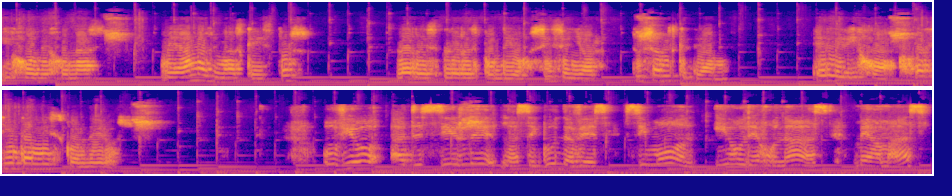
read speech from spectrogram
hijo de Jonás, ¿me amas más que estos? Le respondió, sí, Señor, tú sabes que te amo. Él le dijo, apacienta mis corderos. Volvió a decirle la segunda vez, Simón, hijo de Jonás, ¿me amas?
